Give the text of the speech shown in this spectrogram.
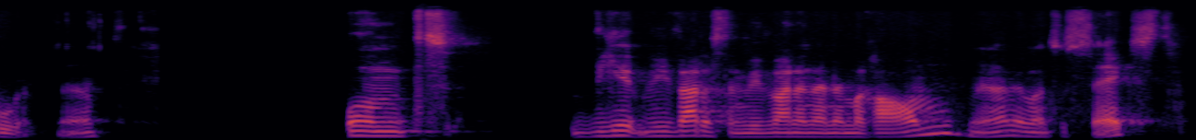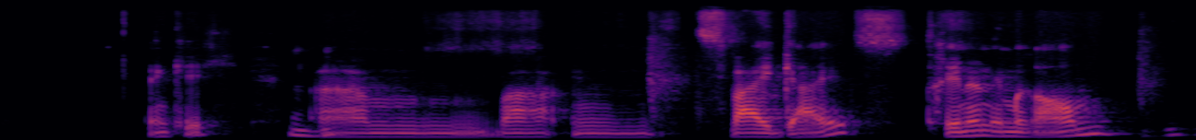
cool. Ja. Und wie, wie war das dann? Wir waren in einem Raum, ja, wir waren zu sechst, denke ich. Mhm. Ähm, waren zwei Guides drinnen im Raum. Mhm.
